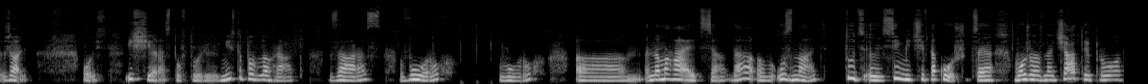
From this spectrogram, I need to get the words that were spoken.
жаль. Ось. І ще раз повторюю: місто Павлоград зараз ворог. Ворог е, намагається да, узнати. Тут е, сім мічів також це може означати про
